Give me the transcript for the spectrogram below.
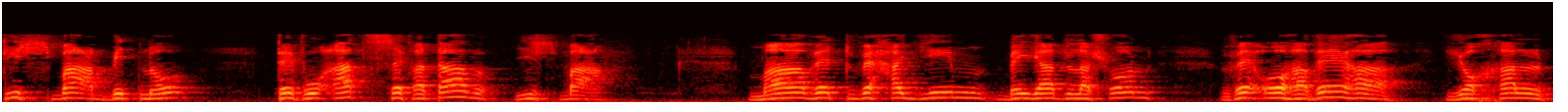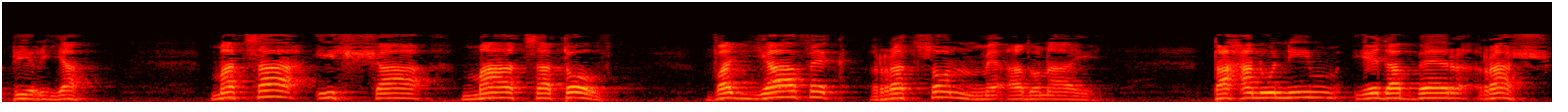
תשבע בטנו, תבואת שפתיו ישבע. מוות וחיים ביד לשון, ואוהביה יאכל פריה. מצא אישה מצא טוב, ויפק רצון מאדוני. תחנונים ידבר רש,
